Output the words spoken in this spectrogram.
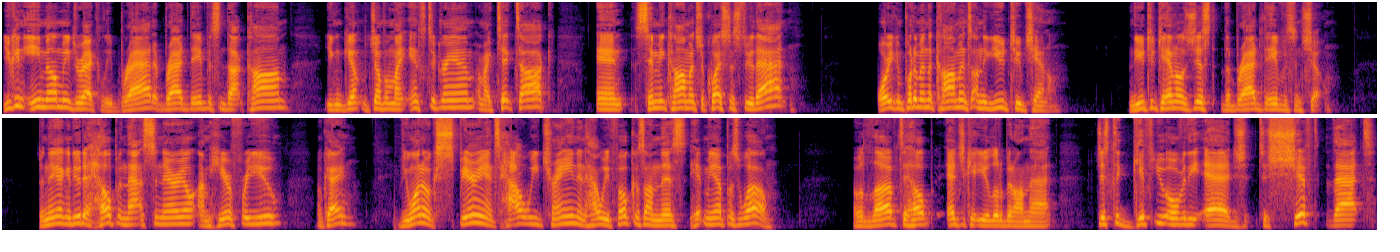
you can email me directly, brad at braddavidson.com. You can get, jump on my Instagram or my TikTok and send me comments or questions through that. Or you can put them in the comments on the YouTube channel. the YouTube channel is just The Brad Davidson Show. So anything I can do to help in that scenario, I'm here for you. Okay? If you want to experience how we train and how we focus on this, hit me up as well. I would love to help educate you a little bit on that, just to gift you over the edge, to shift that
